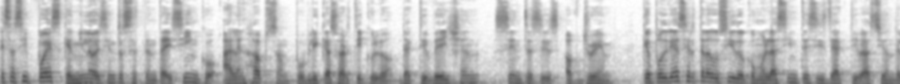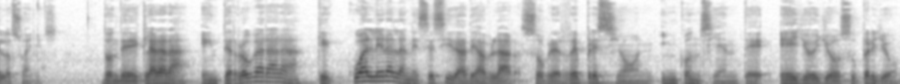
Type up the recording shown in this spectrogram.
Es así pues que en 1975 Alan Hobson publica su artículo The Activation Synthesis of Dream, que podría ser traducido como la síntesis de activación de los sueños donde declarará e interrogará que cuál era la necesidad de hablar sobre represión inconsciente, ello, yo, super yo,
